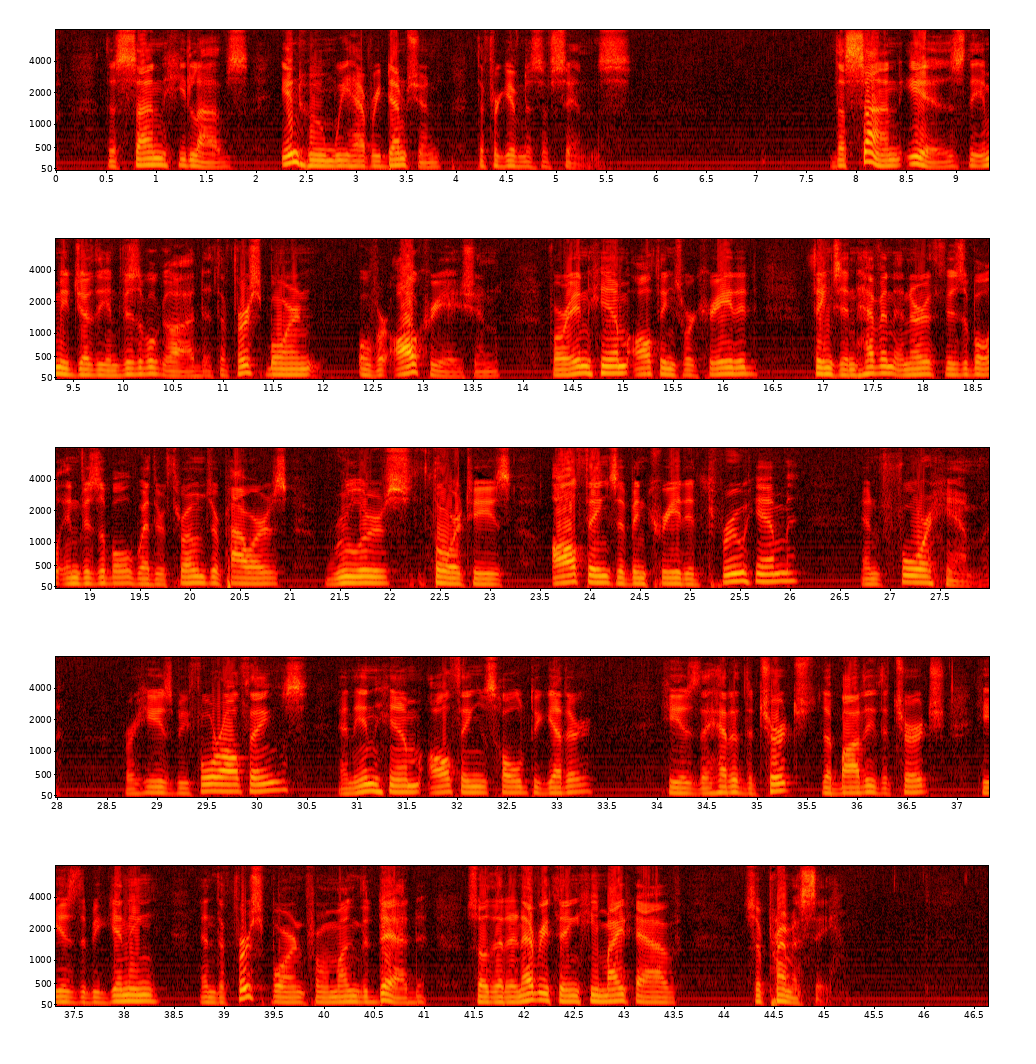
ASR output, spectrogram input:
the Son he loves, in whom we have redemption, the forgiveness of sins. The Son is the image of the invisible God, the firstborn over all creation. For in him all things were created, things in heaven and earth, visible, invisible, whether thrones or powers, rulers, authorities, all things have been created through him and for him. For he is before all things, and in him all things hold together. He is the head of the church, the body, the church. He is the beginning and the firstborn from among the dead, so that in everything he might have supremacy.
